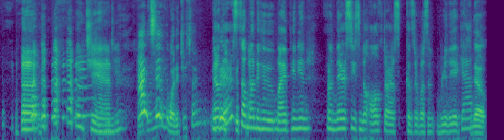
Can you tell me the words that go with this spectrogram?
oh, Jan. I said, what did you say? Now there's someone who, my opinion, from their season to All Stars, because there wasn't really a gap, No,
